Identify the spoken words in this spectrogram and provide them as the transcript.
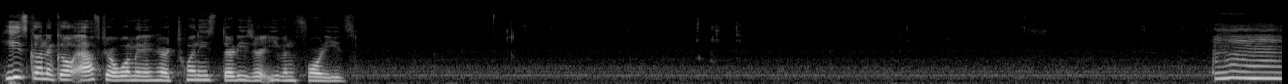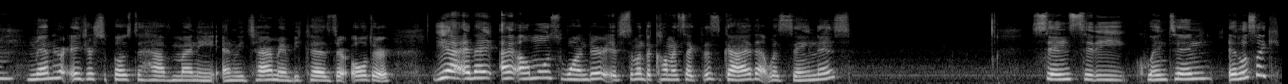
He's going to go after a woman in her 20s, 30s, or even 40s. Mm, men her age are supposed to have money and retirement because they're older. Yeah, and I, I almost wonder if some of the comments, like this guy that was saying this, Sin City Quentin, it looks like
